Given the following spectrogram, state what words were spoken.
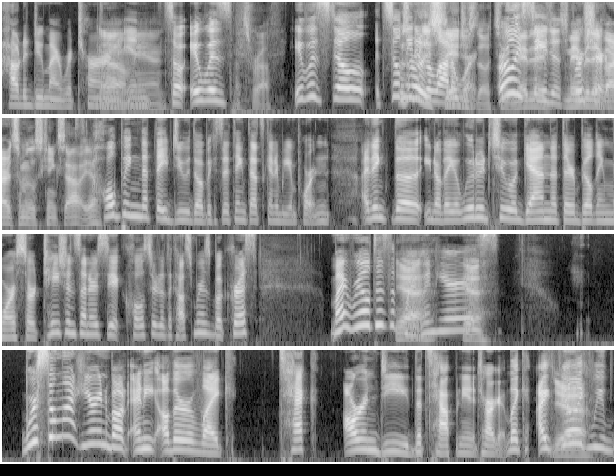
how to do my return. Oh, in man. so it was That's rough. it was still it still Those needed a lot stages, of work. though. Too. Early maybe they've- stages Maybe for they've sure ironed some of those kinks out. Yeah. hoping that they do though because i think that's going to be important i think the you know they alluded to again that they're building more sortation centers to get closer to the customers but chris my real disappointment here is yeah. we're still not hearing about any other like tech r&d that's happening at target like i feel Yeah. like we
